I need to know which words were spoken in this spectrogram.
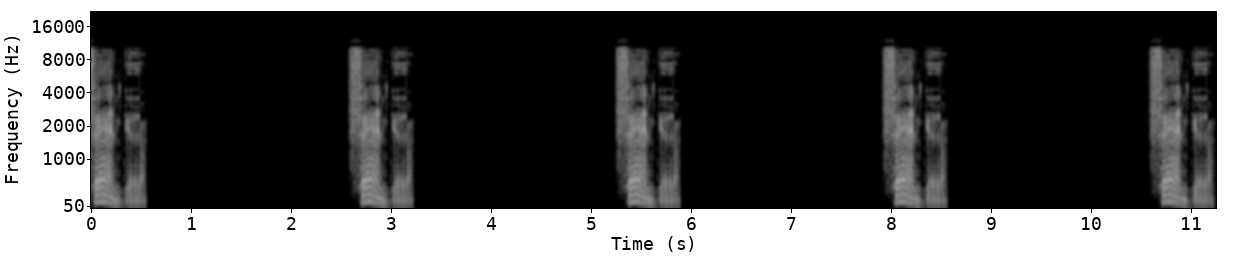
Fanga Fanga Fanga Fanga Fanga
